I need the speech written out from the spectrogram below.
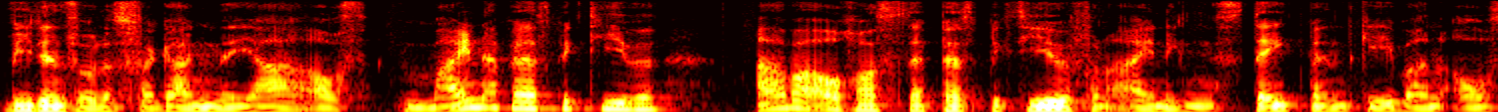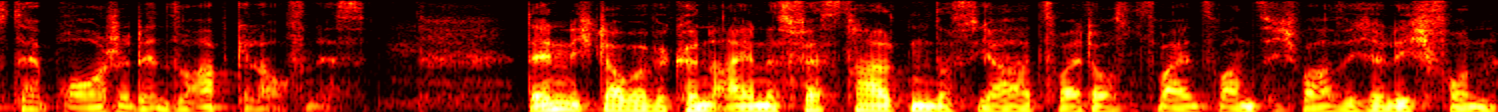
wie denn so das vergangene Jahr aus meiner Perspektive, aber auch aus der Perspektive von einigen Statementgebern aus der Branche denn so abgelaufen ist. Denn ich glaube, wir können eines festhalten, das Jahr 2022 war sicherlich von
